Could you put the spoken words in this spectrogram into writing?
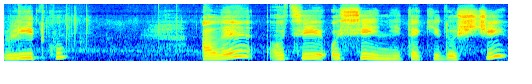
влітку, але оці осінні такі дощі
